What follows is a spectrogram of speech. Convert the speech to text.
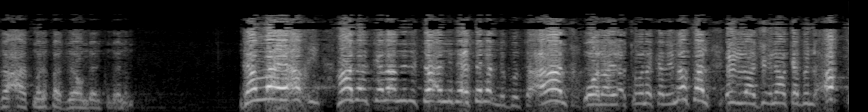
ساعات ما نفذ يوم بينك وبينهم. قال لا يا أخي هذا الكلام لنساء النبي عليه السلام نقول تعال ولا يأتونك بمثل إلا جئناك بالحق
